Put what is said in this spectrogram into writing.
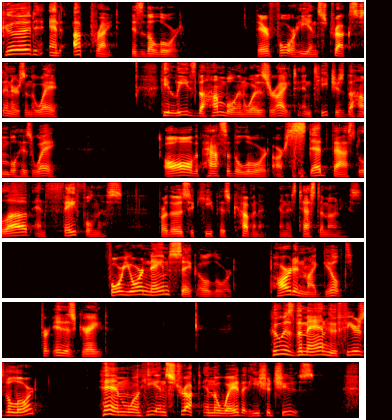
Good and upright is the Lord. Therefore, he instructs sinners in the way. He leads the humble in what is right and teaches the humble his way. All the paths of the Lord are steadfast love and faithfulness for those who keep his covenant and his testimonies. For your name's sake, O Lord, pardon my guilt, for it is great. Who is the man who fears the Lord? Him will he instruct in the way that he should choose.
